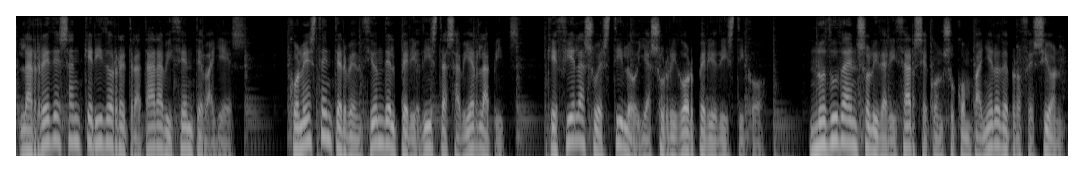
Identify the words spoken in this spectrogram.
las redes han querido retratar a Vicente Vallés. Con esta intervención del periodista Xavier Lapitz, que fiel a su estilo y a su rigor periodístico, no duda en solidarizarse con su compañero de profesión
